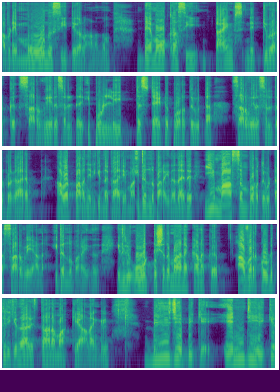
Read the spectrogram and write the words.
അവിടെ മൂന്ന് സീറ്റുകളാണെന്നും Democracy Times Network survey result ഇപ്പോൾ ലേറ്റസ്റ്റ് ആയിട്ട് പുറത്തുവിട്ട സർവേ റിസൾട്ട് പ്രകാരം അവർ പറഞ്ഞിരിക്കുന്ന കാര്യമാണ് ഇതെന്ന് പറയുന്നത്. അതായത് ഈ മാസം പുറത്തുവിട്ട സർവേയാണ് ഇതെന്ന് പറയുന്നത്. ഇതിൽ വോട്ട് ശതമാന കണക്ക് അവർ കൊടുത്തിരിക്കുന്ന അടിസ്ഥാനമാക്കിയാണെങ്കിൽ ബി ജെ പിക്ക് എൻ ഡി എക്ക്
